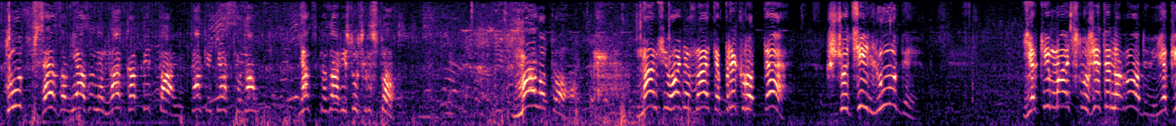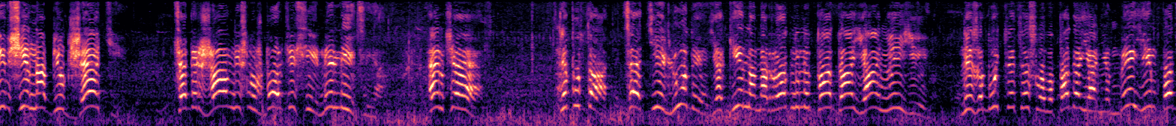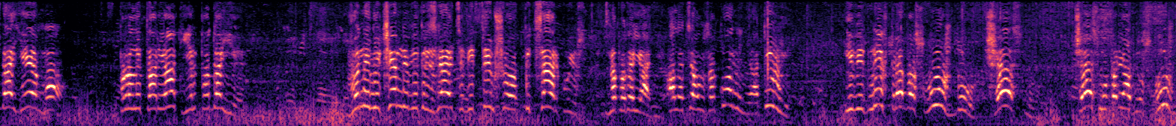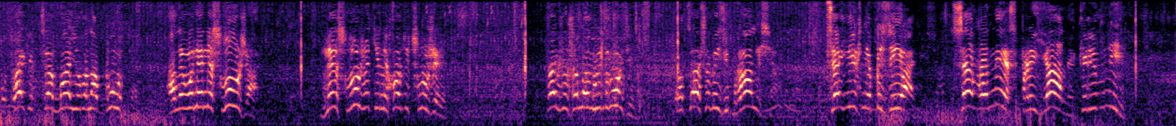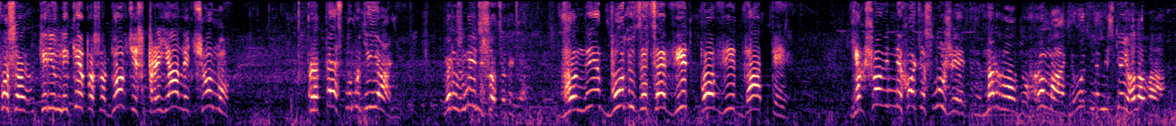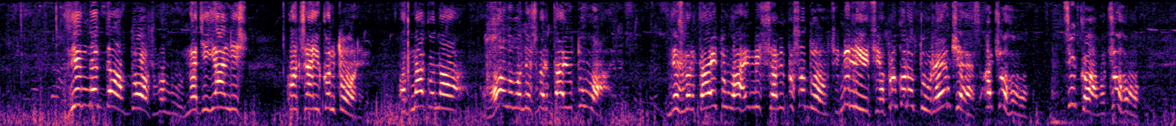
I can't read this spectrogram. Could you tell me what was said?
Тут все зав'язане на капіталі, так як я сказав, як сказав Ісус Христос. Мало того, нам сьогодні, знаєте, прикро те, що ці люди, які мають служити народові, які всі на бюджеті, це державні службовці всі, міліція, МЧС, депутати, це ті люди, які на народному подаянні. Не забудьте це слово подаяння. Ми їм подаємо. Пролетаріат їм подає. Вони нічим не відрізняються від тим, що під церквою на подаянні. Але це узаконення, а ні. І від них треба службу, чесну, чесну, порядну службу, так як це має вона бути. Але вони не служать. Не служать і не хочуть служити. Так що, шановні друзі, оце, що ви зібралися, це їхня бездіяльність. Це вони сприяли, керівні, керівники посадовці сприяли цьому протестному діянню. Ви розумієте, що це таке? Вони будуть за це відповідати. Якщо він не хоче служити народу, громаді, от є міський голова, він не дав дозволу на діяльність оцеї контори. Однак на голову не звертають уваги. Не звертають уваги місцеві посадовці, міліція, прокуратура, МЧС. А чого? Цікаво, чого?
